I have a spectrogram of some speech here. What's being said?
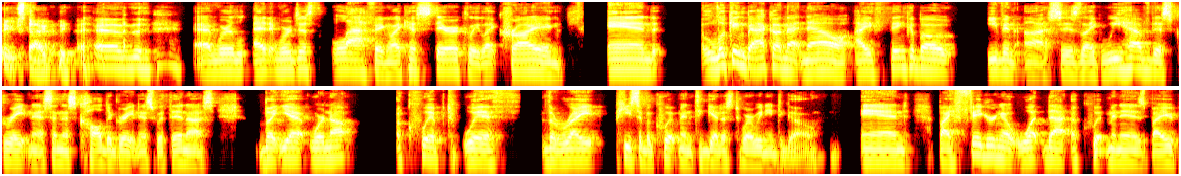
exactly. and and we're and we're just laughing like hysterically, like crying. And looking back on that now, I think about even us is like we have this greatness and this call to greatness within us, but yet we're not equipped with the right piece of equipment to get us to where we need to go. And by figuring out what that equipment is, by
